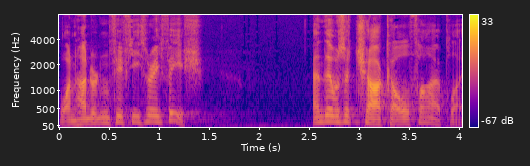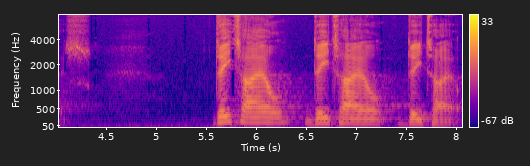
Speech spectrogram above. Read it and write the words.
153 fish, and there was a charcoal fireplace. Detail, detail, detail.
